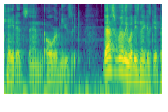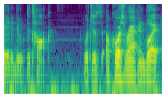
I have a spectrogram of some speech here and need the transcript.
cadence and over music. That's really what these niggas get paid to do, to talk, which is of course rapping. But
